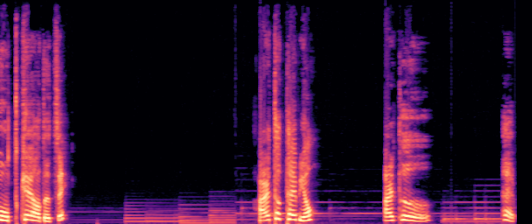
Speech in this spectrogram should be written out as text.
이거 어떻게 해야 되지? 알트 탭이요? 알트 탭.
